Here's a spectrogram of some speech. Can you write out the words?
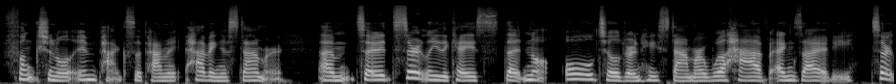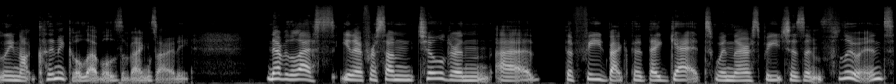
functional impacts of having, having a stammer. Um, so it's certainly the case that not all children who stammer will have anxiety, certainly not clinical levels of anxiety. Nevertheless, you know, for some children, uh, the feedback that they get when their speech isn't fluent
